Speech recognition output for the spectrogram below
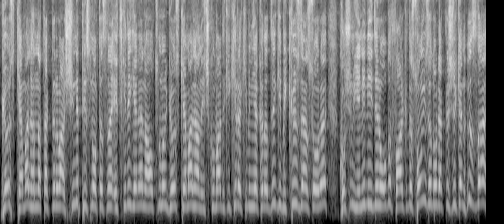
Göz Kemalhan'ın atakları var. Şimdi pistin ortasına etkili gelen 6 numaralı Göz Kemalhan iç kulvardaki iki rakibini yakaladığı gibi 200'den sonra koşunun yeni lideri oldu. Farkı da son yüze doğru yaklaşırken hızla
